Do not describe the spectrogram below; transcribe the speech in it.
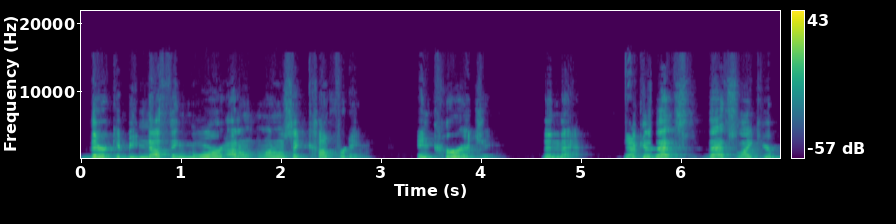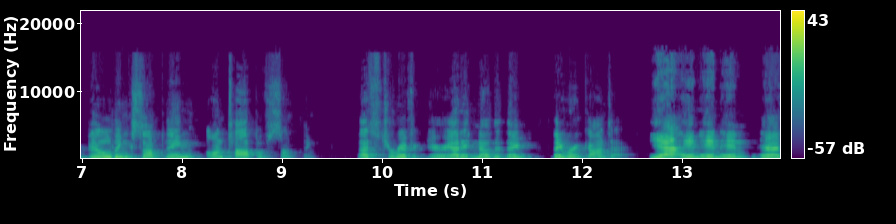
there can be nothing more. I don't. I don't want to say comforting, encouraging than that. Yeah. Because that's that's like you're building something on top of something. That's terrific, Jerry. I didn't know that they they were in contact. Yeah, and and and uh,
